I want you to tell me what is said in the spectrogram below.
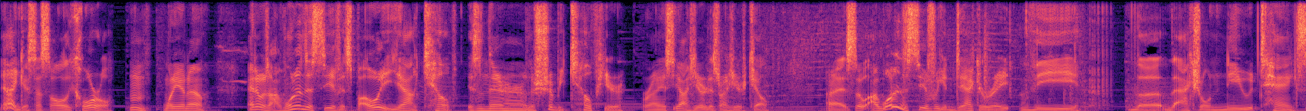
Yeah, I guess that's all the coral. Hmm, what do you know? Anyways, I wanted to see if it's... Oh, wait, yeah, kelp. Isn't there... There should be kelp here, right? Yeah, here it is right here, kelp. Alright, so I wanted to see if we could decorate the, the, the actual new tanks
